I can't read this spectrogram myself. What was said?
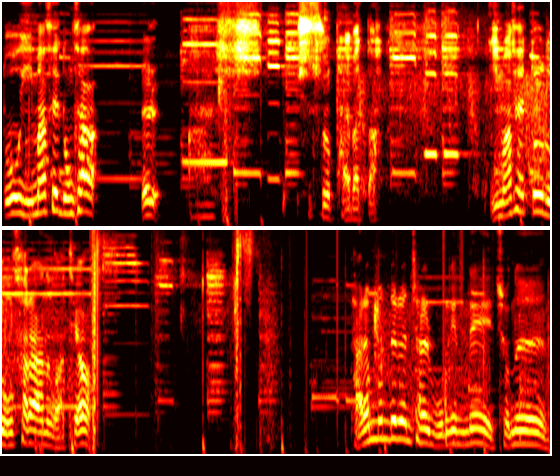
또 이 맛의 농사를 아씨 실수로 밟았다. 이 맛에 또 농사를 하는 것 같아요. 다른 분들은 잘 모르겠는데 저는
